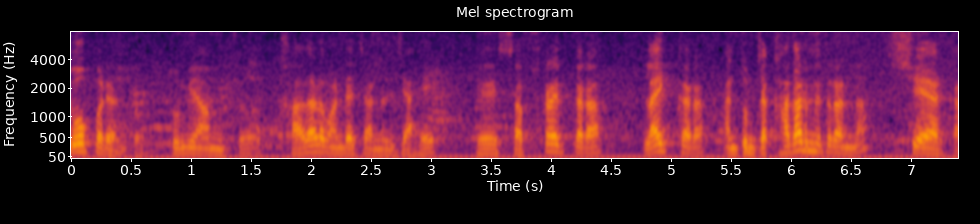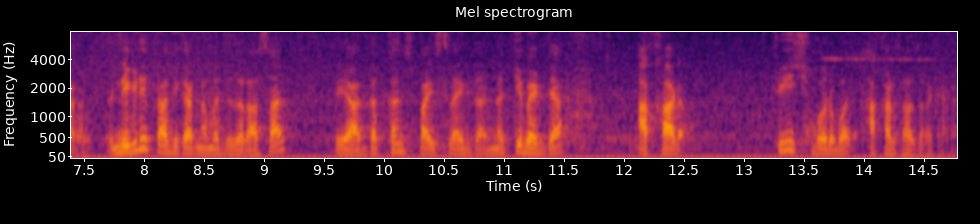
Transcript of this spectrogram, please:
तोपर्यंत तुम्ही आमचं खादाड वांड्या चॅनल जे आहे हे सबस्क्राईब करा लाईक करा आणि तुमच्या खादाड मित्रांना शेअर करा. निगडी प्राधिकरणामध्ये जर असाल तर या दक्कन स्पाईसला एकदा नक्की भेट द्या. आखाड फिश बरोबर आखाड साजरा करा.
